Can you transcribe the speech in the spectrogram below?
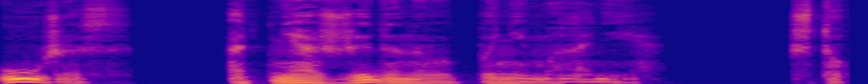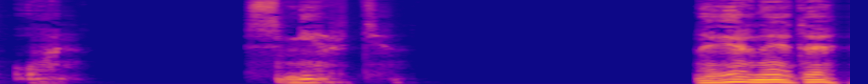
ужас от неожиданного понимания, что он смертен. Наверное, это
